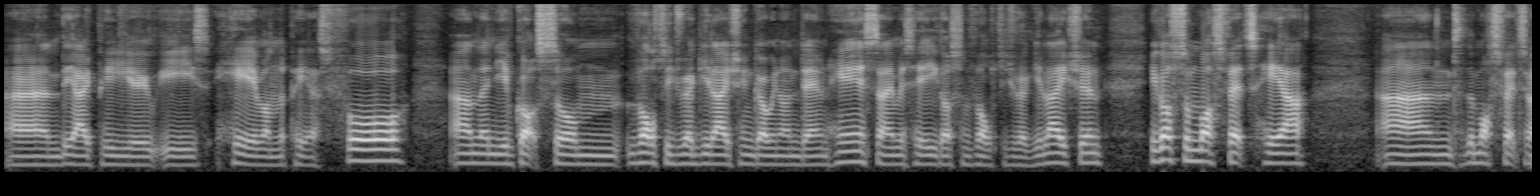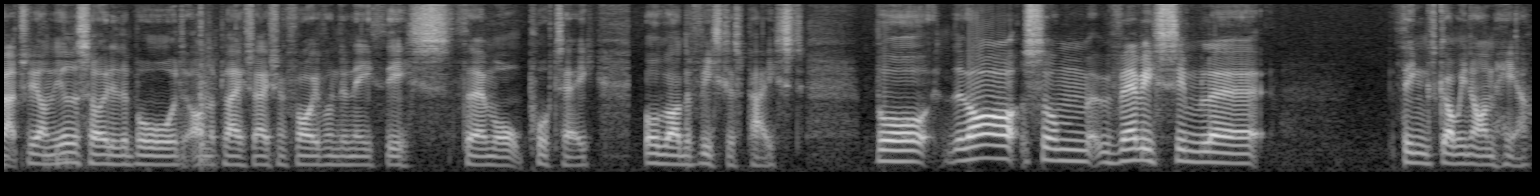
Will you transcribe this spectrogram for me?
and the APU is here on the PS4 and then you've got some voltage regulation going on down here same as here you've got some voltage regulation you've got some MOSFETs here and the MOSFETs are actually on the other side of the board on the PlayStation 5 underneath this thermal putty, or rather viscous paste. But there are some very similar things going on here.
